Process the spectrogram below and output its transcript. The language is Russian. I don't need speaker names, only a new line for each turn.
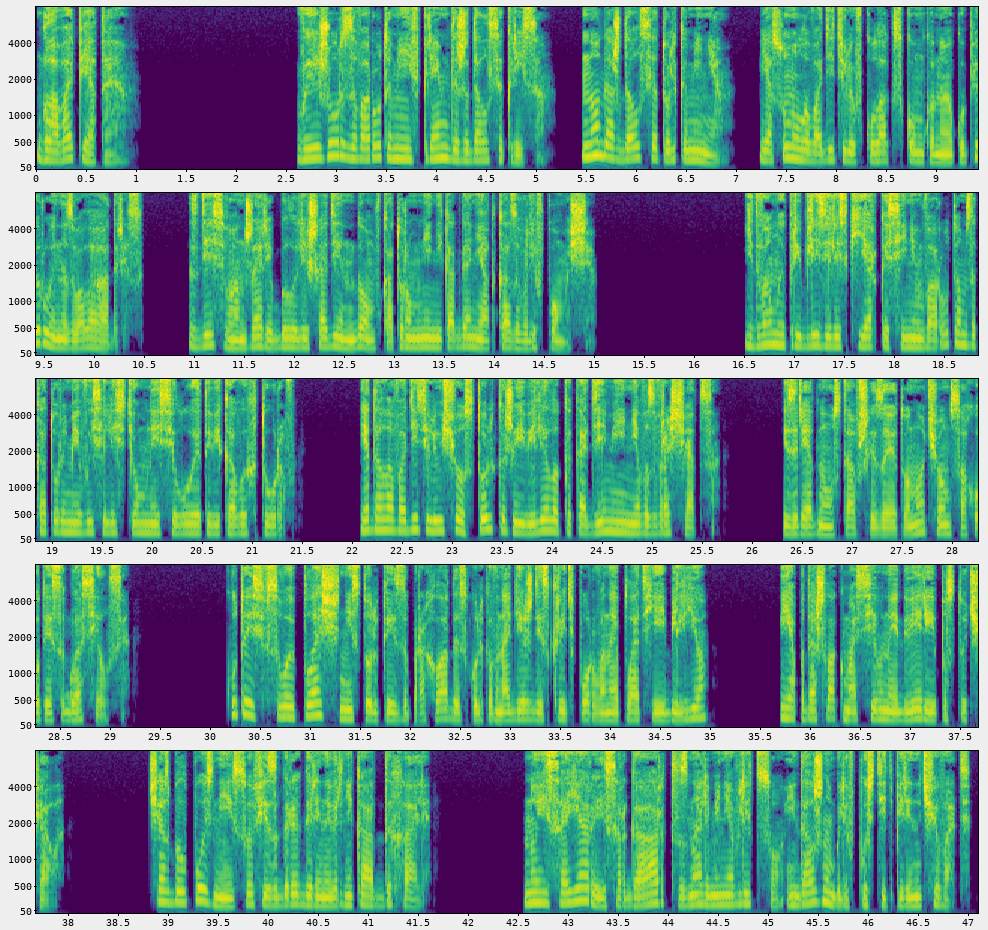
Глава пятая. Воежур за воротами и впрямь дожидался Криса. Но дождался только меня. Я сунула водителю в кулак скомканную купюру и назвала адрес. Здесь, в Анжаре, был лишь один дом, в котором мне никогда не отказывали в помощи. Едва мы приблизились к ярко-синим воротам, за которыми высились темные силуэты вековых туров, я дала водителю еще столько же и велела к Академии не возвращаться. Изрядно уставший за эту ночь, он с охотой согласился. Кутаясь в свой плащ не столько из-за прохлады, сколько в надежде скрыть порванное платье и белье, я подошла к массивной двери и постучала. Час был поздний, и Софи с Грегори наверняка отдыхали. Но и Саяра, и Саргаард знали меня в лицо и должны были впустить переночевать.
